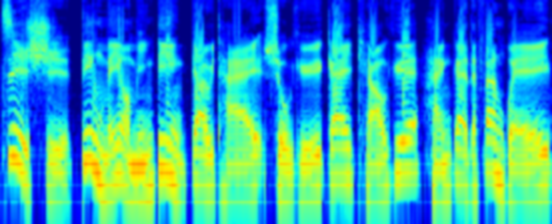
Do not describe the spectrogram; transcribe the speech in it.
自始并没有明定钓鱼台属于该条约涵盖的范围。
